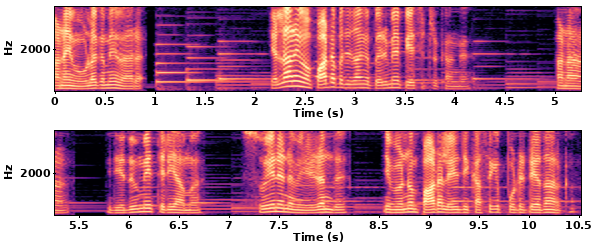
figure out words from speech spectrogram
ஆனால் இவன் உலகமே வேற. எல்லாரும் இவன் பாட்டை பற்றி தாங்க பெருமையாக பேசிகிட்டு இருக்காங்க. ஆனால் இது எதுவுமே தெரியாமல் சுயநினைவை இழந்து இவன் இன்னும் பாடல் எழுதி கசக்கி போட்டுகிட்டே தான் இருக்கான்.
